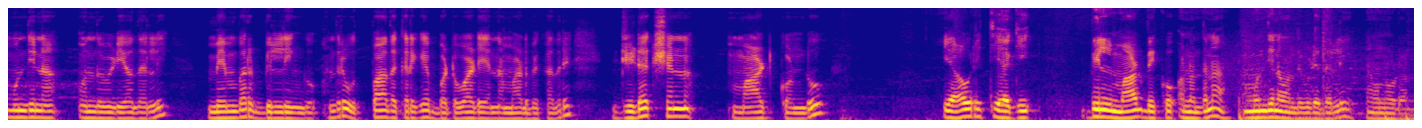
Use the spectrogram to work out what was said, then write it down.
ಮುಂದಿನ ಒಂದು ವಿಡಿಯೋದಲ್ಲಿ ಮೆಂಬರ್ ಬಿಲ್ಲಿಂಗು ಅಂದರೆ ಉತ್ಪಾದಕರಿಗೆ ಬಟವಾಡೆಯನ್ನು ಮಾಡಬೇಕಾದ್ರೆ ಡಿಡಕ್ಷನ್ ಮಾಡಿಕೊಂಡು ಯಾವ ರೀತಿಯಾಗಿ ಬಿಲ್ ಮಾಡಬೇಕು ಅನ್ನೋದನ್ನು ಮುಂದಿನ ಒಂದು ವಿಡಿಯೋದಲ್ಲಿ ನಾವು ನೋಡೋಣ.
